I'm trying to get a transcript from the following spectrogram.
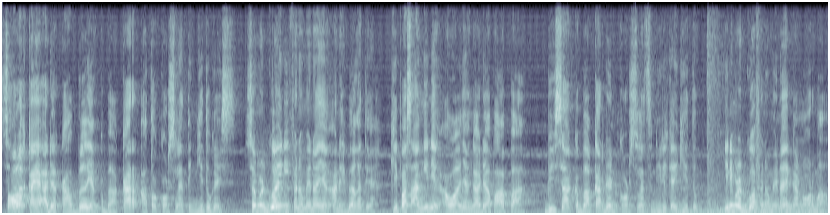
seolah kayak ada kabel yang kebakar atau korsleting gitu guys. So menurut gue ini fenomena yang aneh banget ya. Kipas angin yang awalnya nggak ada apa-apa, bisa kebakar dan korslet sendiri kayak gitu. Ini menurut gue fenomena yang nggak normal.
